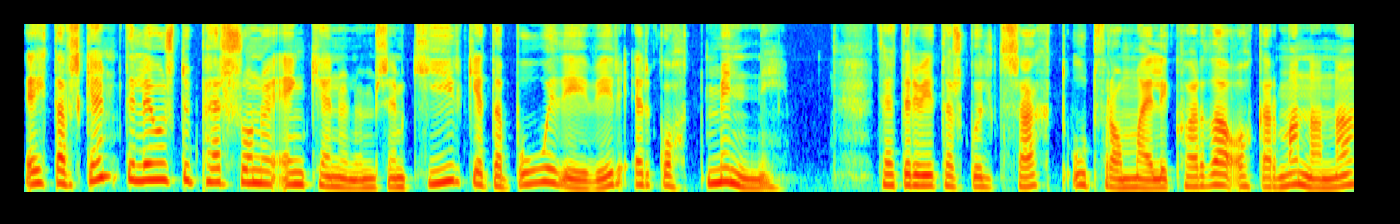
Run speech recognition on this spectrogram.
Eitt af skemmtilegustu personu enkennunum sem kýr geta búið yfir er gott minni. Þetta er vitaskuld sagt út frá mælikvarða okkar mannanna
